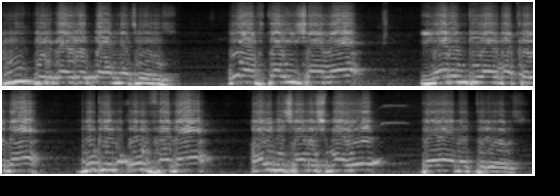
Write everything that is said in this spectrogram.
büyük bir gayretle anlatıyoruz. Bu hafta inşallah yarın Diyarbakır'da, bugün Urfa'da aynı çalışmayı devam ettiriyoruz.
